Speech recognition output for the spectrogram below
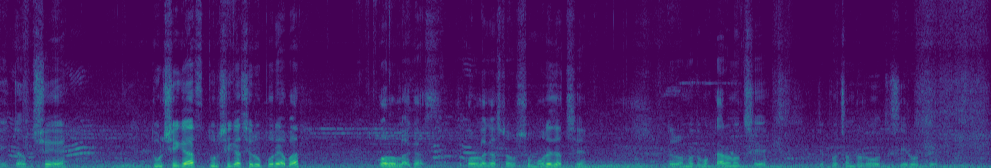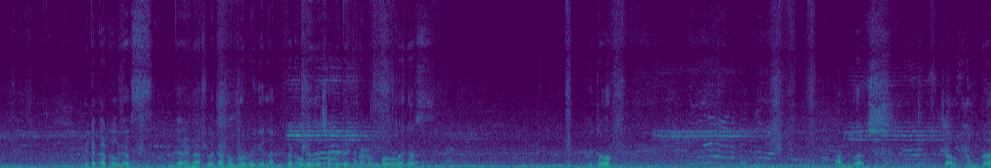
এইটা হচ্ছে তুলসী গাছ। তুলসী গাছের উপরে আবার করলা গাছ। তো করলা গাছটা অবশ্য মরে যাচ্ছে। এটার অন্যতম কারণ হচ্ছে যে প্রচণ্ড রোদ সেই রোদে। এটা কাঁঠাল গাছ। জানি না আসলে কাঁঠাল ধরবে কিনা। কাঁঠাল গাছের সাথে দেখেন আবার করলা গাছ। এটাও আম গাছ। চাল কুমড়া।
